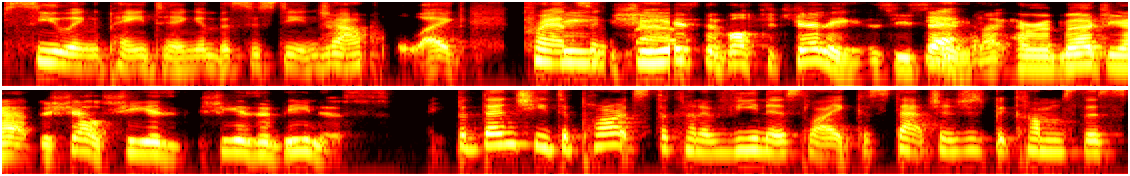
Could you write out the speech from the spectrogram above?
ceiling painting in the Sistine Chapel, like prancing. She, she is the Botticelli, as you say, yeah. like her emerging out of the shell. She is she is a Venus. But then she departs the kind of Venus like statue and just becomes this.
